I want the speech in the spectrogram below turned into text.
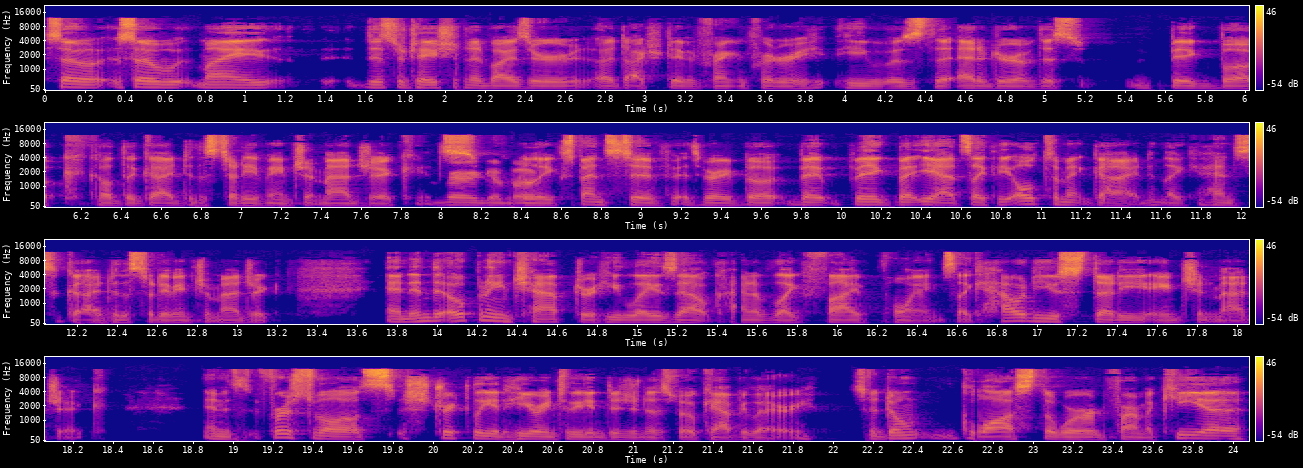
So, so my dissertation advisor, uh, Dr. David Frankfurter, he, he, was the editor of this big book called The Guide to the Study of Ancient Magic. It's very good book. really expensive. It's very bo- big, big, but yeah, it's like the ultimate guide, like hence Guide to the Study of Ancient Magic. And in the opening chapter, he lays out kind of like five points, like how do you study ancient magic? And it's, first of all, it's strictly adhering to the indigenous vocabulary. So don't gloss the word pharmakia,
